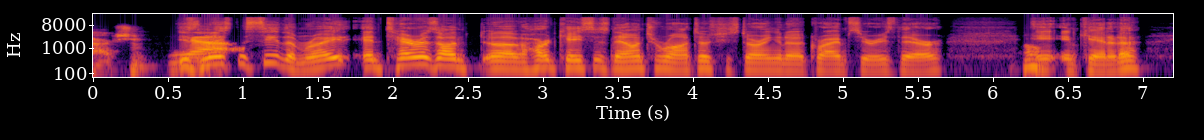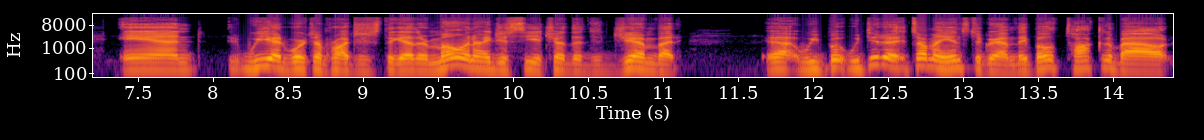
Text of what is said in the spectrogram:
action. It's nice to see them, right? And Tara's on uh, Hard Cases now in Toronto. She's starring in a crime series there oh. in, in Canada. And we had worked on projects together. Mo and I just see each other at the gym, but uh, we but we did it. It's on my Instagram. They both talked about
